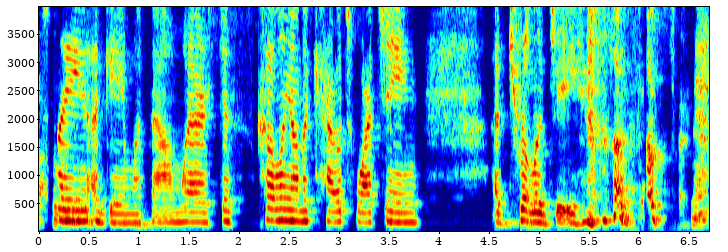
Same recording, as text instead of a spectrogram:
it's playing a game with them, whether it's just cuddling on the couch watching a trilogy of some sort. Yeah.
